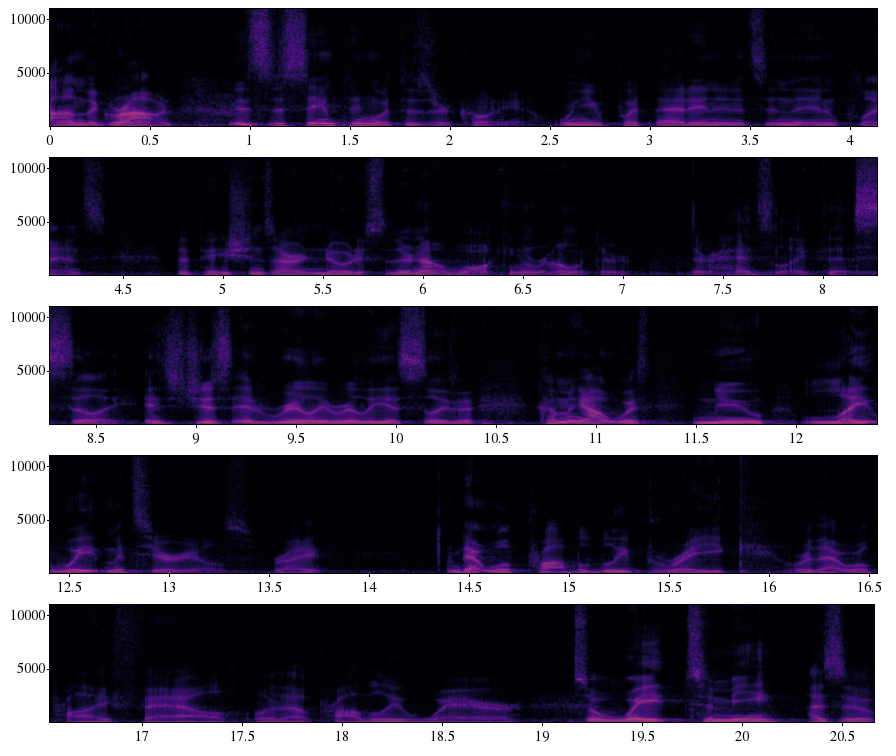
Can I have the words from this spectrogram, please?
on the ground. It's the same thing with the zirconia. When you put that in and it's in the implants, the patients aren't noticing. They're not walking around with their their heads like this. Silly. It's just, it really, really is silly. Coming out with new lightweight materials, right? That will probably break, or that will probably fail, or that will probably wear. So weight to me, as a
